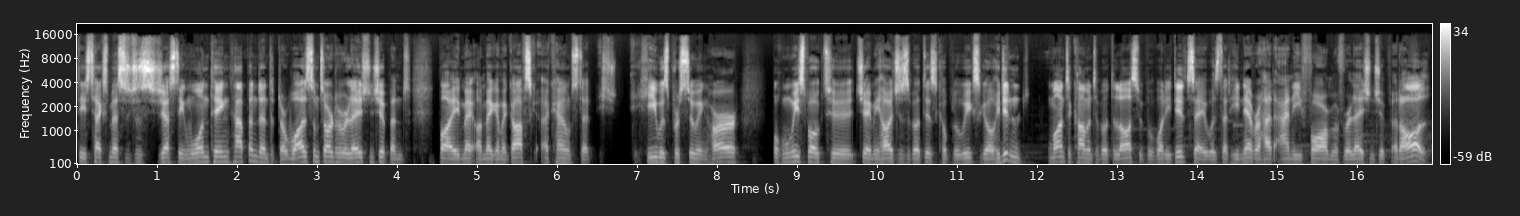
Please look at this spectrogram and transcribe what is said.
these text messages suggesting one thing happened and that there was some sort of relationship, and by on Megan McGough's accounts that he was pursuing her. But when we spoke to Jamie Hodges about this a couple of weeks ago, he didn't want to comment about the lawsuit, but what he did say was that he never had any form of relationship at all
